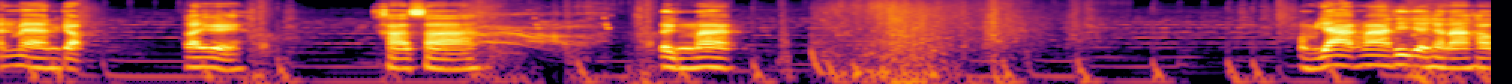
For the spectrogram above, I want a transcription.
อนแมนกับ อะไรเอ่ย คาซา ตึงมาก ผมยากมากที่จะชนะเขา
